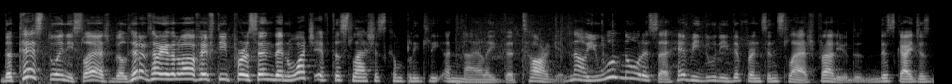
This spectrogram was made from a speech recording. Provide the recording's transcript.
The test 20 slash build. Hit a target at about 50%, then watch if the slashes completely annihilate the target. Now, you will notice a heavy duty difference in slash value. This guy just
